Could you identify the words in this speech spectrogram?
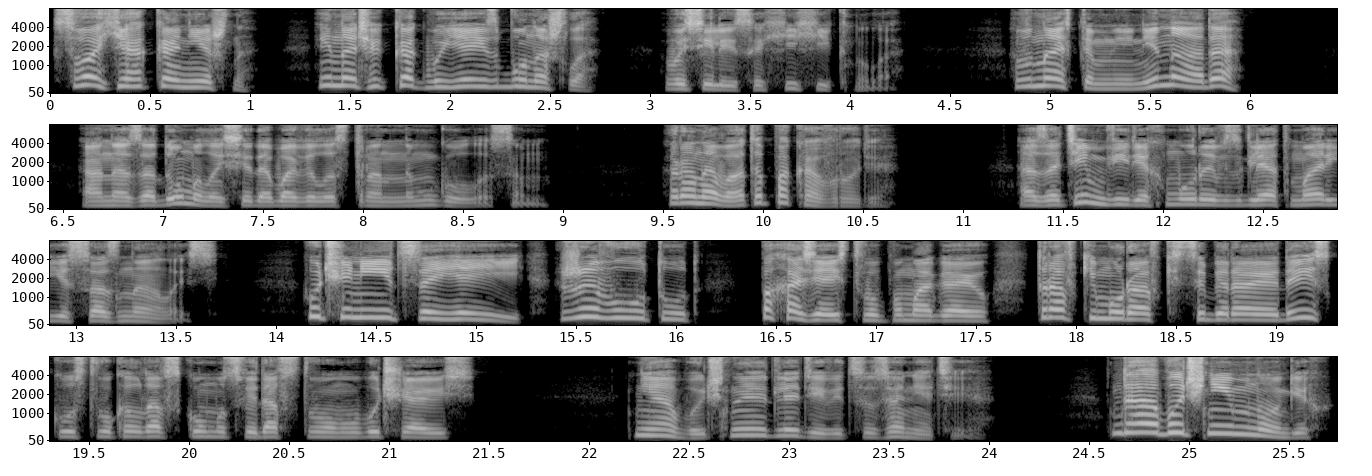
«Своя, конечно, иначе как бы я избу нашла?» Василиса хихикнула. «Внафь-то мне не надо!» Она задумалась и добавила странным голосом. «Рановато пока вроде». А затем, видя хмурый взгляд Марьи, созналась. «Ученица я ей, живу тут, по хозяйству помогаю, травки-муравки собираю, да искусству колдовскому с ведовством обучаюсь. Необычное для девицы занятие. Да, обычнее многих.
